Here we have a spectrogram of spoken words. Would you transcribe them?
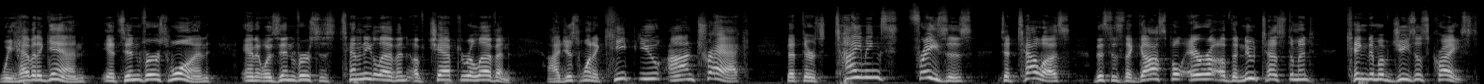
we have it again. It's in verse 1, and it was in verses 10 and 11 of chapter 11. I just want to keep you on track that there's timing phrases to tell us this is the gospel era of the New Testament kingdom of Jesus Christ.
